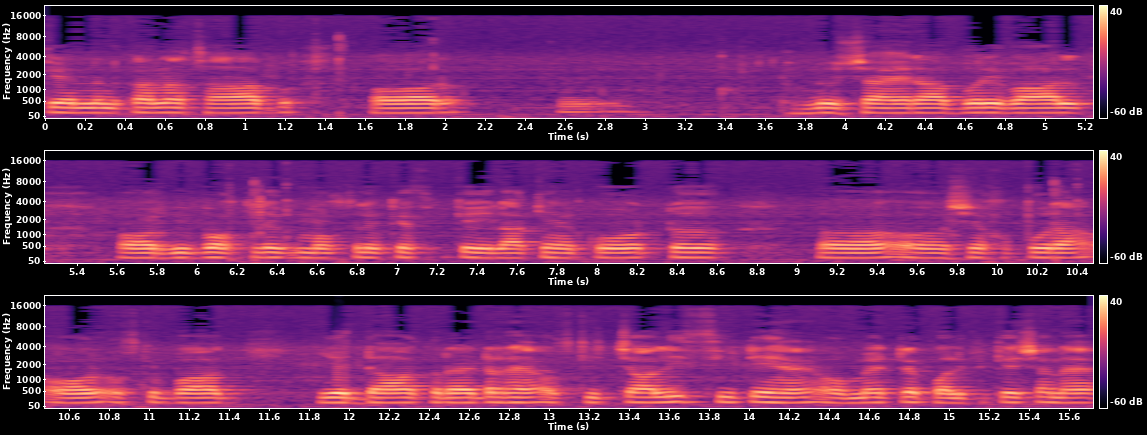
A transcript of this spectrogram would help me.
के ननकाना साहब और शाहरा बुरेवाल और भी मुख्तलिफ़ मुख्तलिफ़ किस्म के इलाके हैं, कोट शेखपुरा और उसके बाद ये डार्क राइडर है, उसकी 40 सीटें हैं और मेट्रिक क्वालिफिकेशन है।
